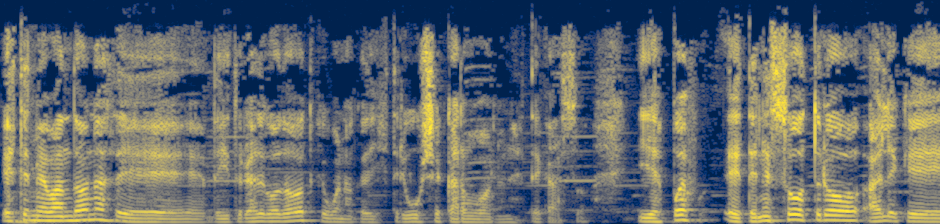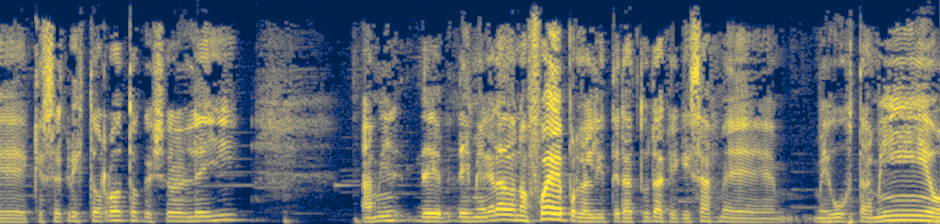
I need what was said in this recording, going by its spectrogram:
Este Me Abandonas de, de Editorial Godot, que bueno, que distribuye Carbono en este caso. Y después eh, tenés otro, Ale, que, que es el Cristo Roto, que yo lo leí. A mí, de, de mi agrado no fue por la literatura que quizás me, me gusta a mí o,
